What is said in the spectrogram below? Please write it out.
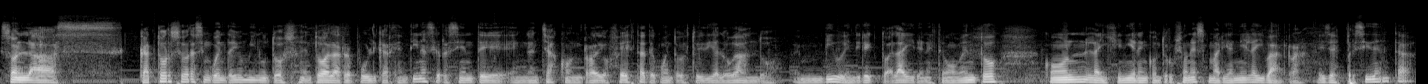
Son las 14 horas 51 minutos en toda la República Argentina. Si recién te enganchás con Radio Festa, te cuento que estoy dialogando en vivo y en directo al aire en este momento con la ingeniera en construcciones Marianela Ibarra. Ella es presidenta,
